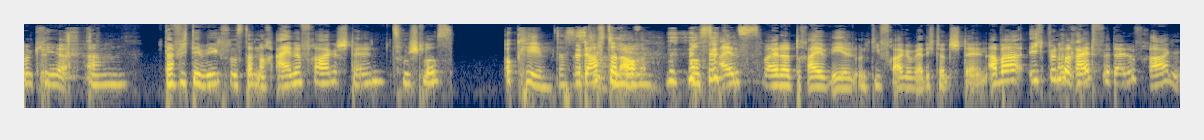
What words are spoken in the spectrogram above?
Okay, ähm, darf ich dir wenigstens dann noch eine Frage stellen zum Schluss? Okay, das Du ist darfst dann auch aus eins, zwei oder drei wählen und die Frage werde ich dann stellen. Aber ich bin Okay. bereit für deine Fragen.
